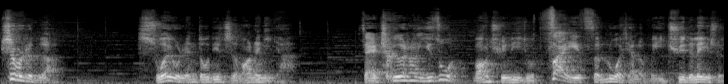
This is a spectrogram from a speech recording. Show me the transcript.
是不是哥？所有人都得指望着你呀。在车上一坐，王群力就再一次落下了委屈的泪水，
